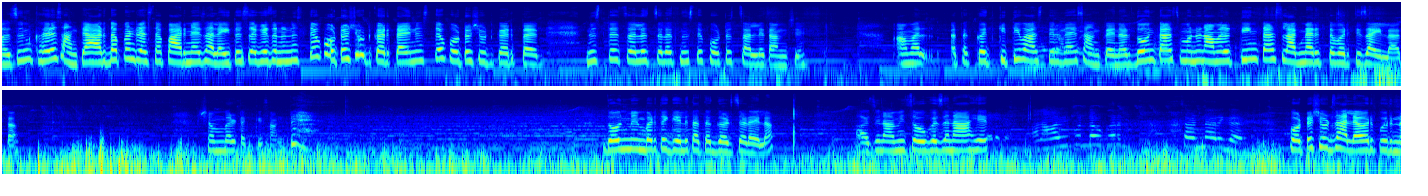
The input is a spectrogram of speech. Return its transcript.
अजून खरं सांगते अर्धा पण रस्ता पार नाही झाला. इथं सगळेजण नुसते फोटोशूट करताय नुसते फोटोशूट करतायत. नुसते चलत चलत नुसते फोटोज चाललेत आमचे. आम्हाला आता क किती वाजतील नाही सांगता येणार. दोन तास म्हणून आम्हाला तीन तास लागणार आहेत तर वरती जायला आता. शंभर टक्के सांगते. दोन मेंबर ते गेलेत आता गड चढायला. अजून आम्ही चौघजण आहेत. आम्ही पण लवकर चढणार आहे घर फोटोशूट झाल्यावर पूर्ण.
